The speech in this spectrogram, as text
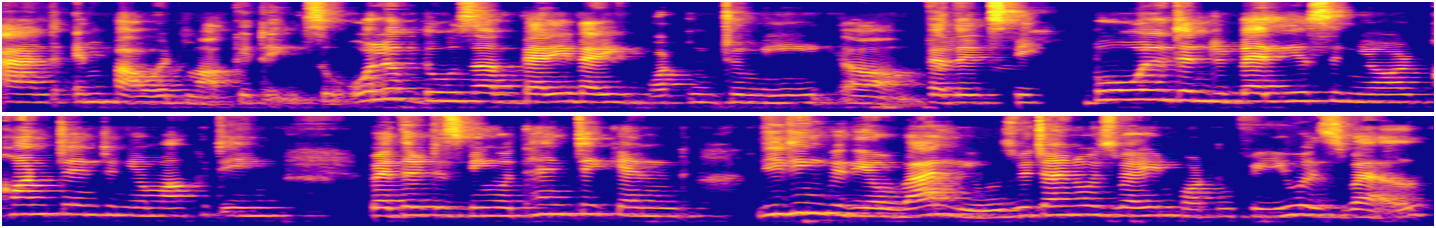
and empowered marketing. So all of those are very, very important to me, uh, whether it's being bold and rebellious in your content, in your marketing, whether it is being authentic and leading with your values, which I know is very important for you as well.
